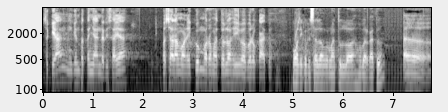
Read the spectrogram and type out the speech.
Sekian mungkin pertanyaan dari saya. Wassalamualaikum warahmatullahi wabarakatuh. Waalaikumsalam warahmatullahi wabarakatuh. Eh,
